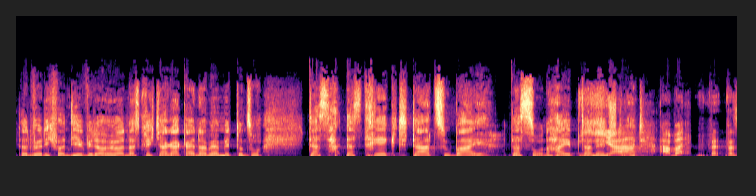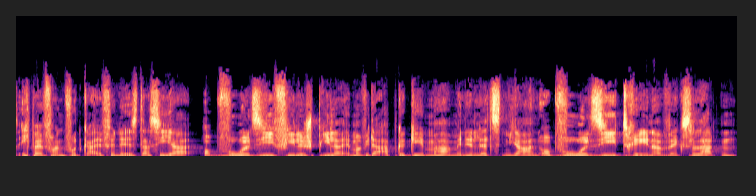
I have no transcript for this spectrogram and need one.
dann würde ich von dir wieder hören, das kriegt ja gar keiner mehr mit und so. Das, das trägt dazu bei, dass so ein Hype dann ja, entsteht. aber was ich bei Frankfurt geil finde, ist, dass sie ja, obwohl sie viele Spieler immer wieder abgegeben haben in den letzten Jahren, obwohl sie Trainerwechsel hatten,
